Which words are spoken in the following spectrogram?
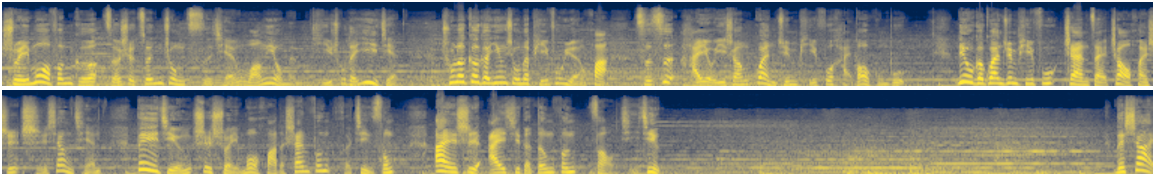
水墨风格则是尊重此前网友们提出的意见。除了各个英雄的皮肤原画，此次还有一张冠军皮肤海报公布，六个冠军皮肤站在召唤师石像前，背景是水墨画的山峰和劲松，暗示埃及的登峰造极境。The Shy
